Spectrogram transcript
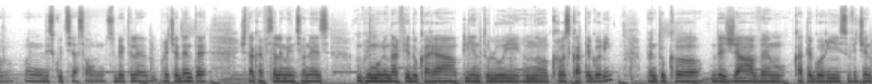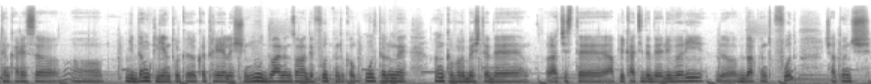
uh, în discuția sau în subiectele precedente. Și dacă ar fi să le menționez, în primul rând ar fi educarea clientului în uh, cross-categorii, pentru că deja avem categorii suficiente în care să uh, ghidăm clientul că, către ele și nu doar în zona de food, pentru că multă lume încă vorbește de aceste aplicații de delivery doar pentru food și atunci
